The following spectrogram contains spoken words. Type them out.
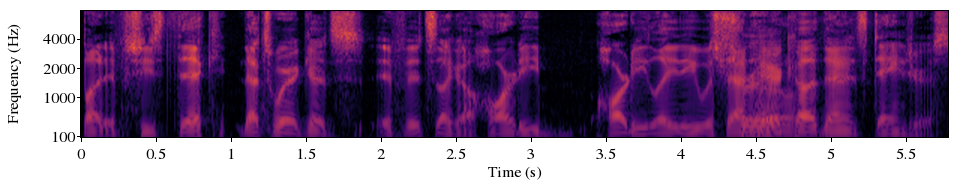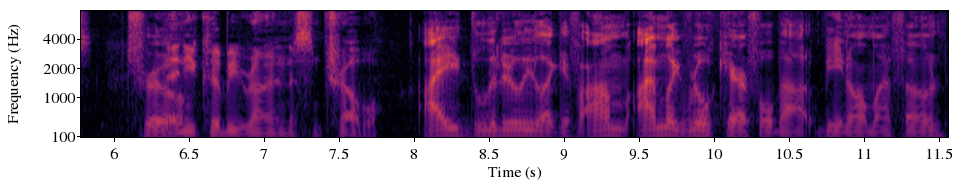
But if she's thick, that's where it gets if it's like a hardy hardy lady with that haircut, then it's dangerous. True. Then you could be running into some trouble. I literally like if I'm I'm like real careful about being on my phone.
